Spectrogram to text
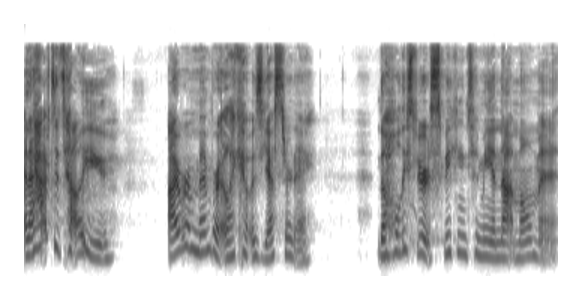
and I have to tell you, I remember it like it was yesterday. The Holy Spirit speaking to me in that moment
